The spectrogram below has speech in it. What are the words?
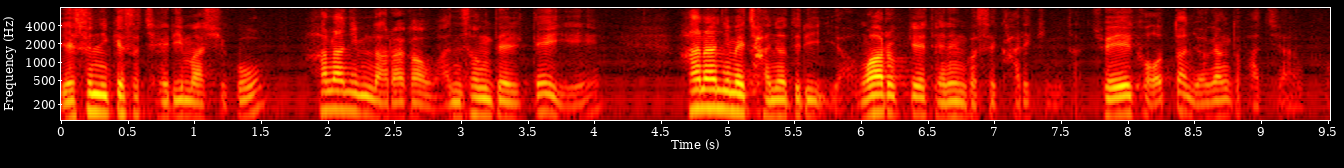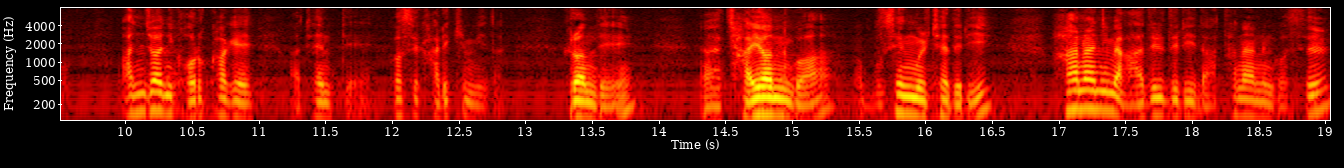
예수님께서 재림하시고 하나님 나라가 완성될 때에 하나님의 자녀들이 영화롭게 되는 것을 가리킵니다. 죄의 그 어떤 영향도 받지 않고 완전히 거룩하게 된 때 그것을 가리킵니다. 그런데 아, 자연과 무생 물체들이 하나님의 아들들이 나타나는 것을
